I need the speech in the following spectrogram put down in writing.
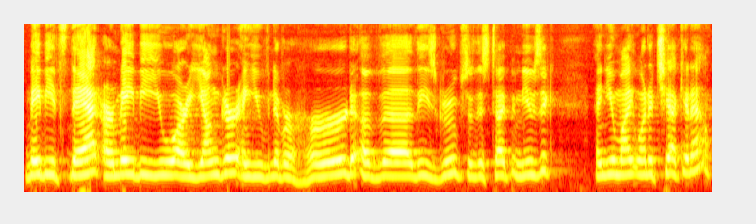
maybe it's that, or maybe you are younger and you've never heard of uh, these groups or this type of music, and you might want to check it out.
